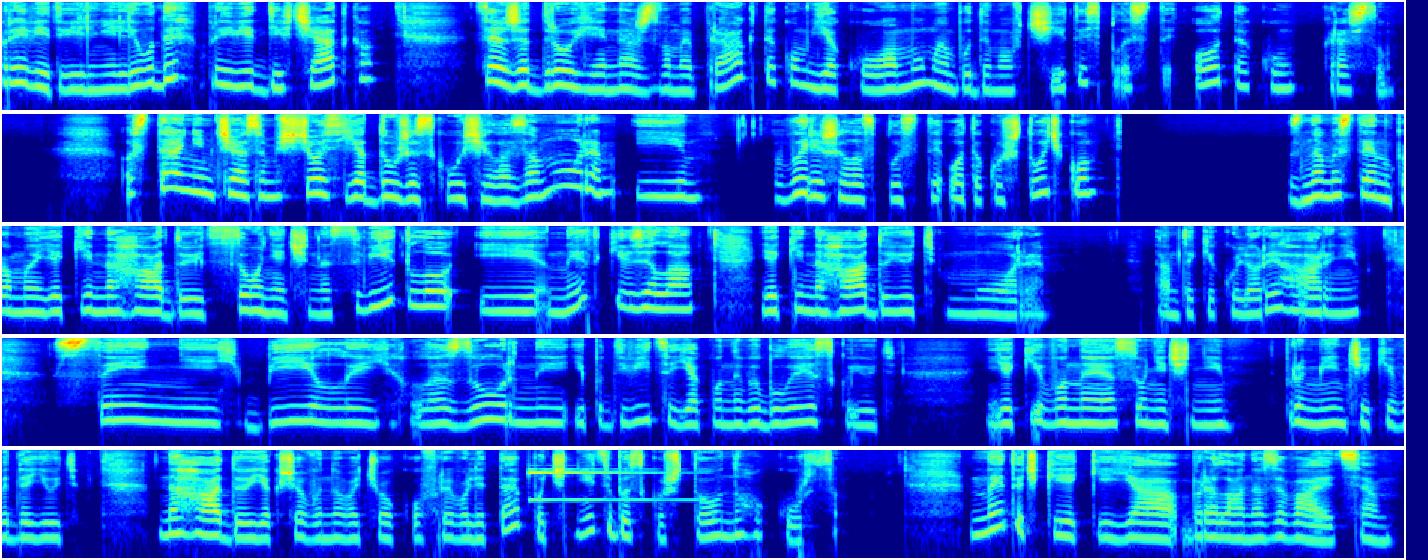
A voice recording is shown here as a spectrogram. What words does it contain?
Привіт, вільні люди! Привіт, дівчатка! Це вже другий наш з вами практикум, в якому ми будемо вчитись плести отаку красу. Останнім часом щось я дуже скучила за морем і вирішила сплести отаку штучку з намистинками, які нагадують сонячне світло, і нитки взяла, які нагадують море. Там такі кольори гарні. Синій, білий, лазурний, і подивіться, як вони виблискують, які вони сонячні промінчики видають. Нагадую, якщо ви новачок у фриволіте, почніть з безкоштовного курсу. Ниточки, які я брала, називаються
